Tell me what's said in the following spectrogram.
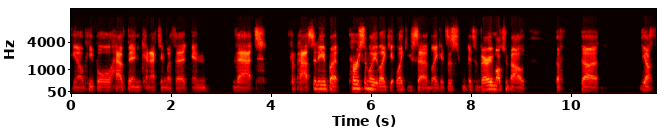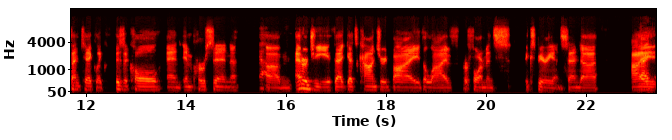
you know people have been connecting with it in that capacity. But personally, like like you said, like it's just it's very much about the the the authentic, like physical and in person yeah. um, energy that gets conjured by the live performance experience, and uh, I. Right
